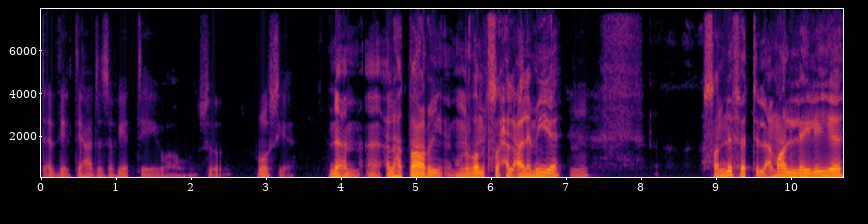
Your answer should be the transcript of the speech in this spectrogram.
تأذي الاتحاد السوفيتي وروسيا نعم آه، على هالطاري منظمة الصحة العالمية صنفت الأعمال الليلية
